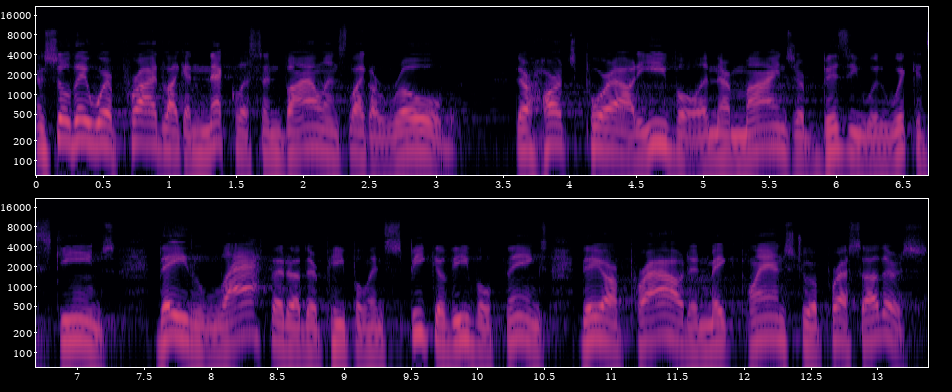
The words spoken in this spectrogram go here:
And so they wear pride like a necklace and violence like a robe. Their hearts pour out evil and their minds are busy with wicked schemes. They laugh at other people and speak of evil things. They are proud and make plans to oppress others.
